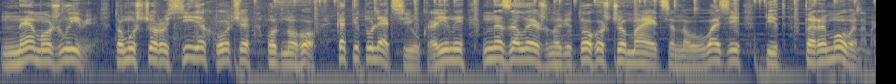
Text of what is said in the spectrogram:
неможливі, тому що Росія хоче одного капітуляції України незалежно від того, що мається на увазі під перемовинами.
